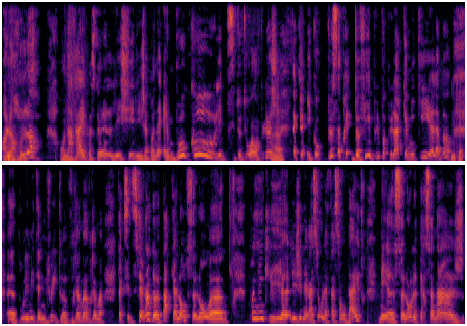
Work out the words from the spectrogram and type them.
Alors là, on arrête parce que les chiens, les Japonais aiment beaucoup les petits toutous en plus. ils courent plus après. Duffy est plus populaire que Mickey euh, là-bas euh, pour les meet and greet, là. Vraiment, vraiment. Fait que c'est différent d'un parc à l'autre selon, euh, pas rien que les, générations, la façon d'être, mais selon le personnage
